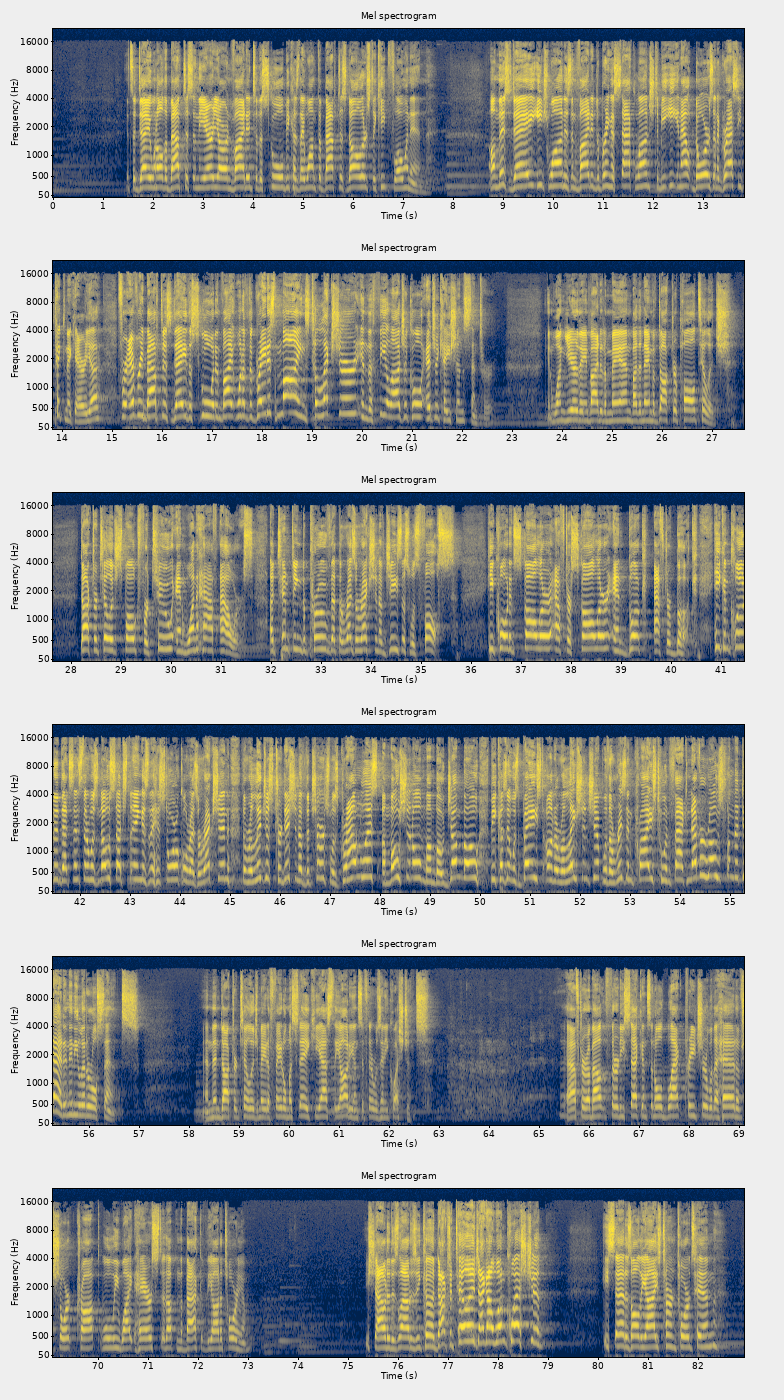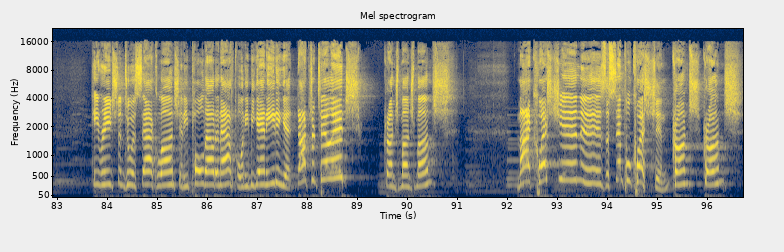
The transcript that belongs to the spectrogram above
It's a day when all the Baptists in the area are invited to the school because they want the Baptist dollars to keep flowing in. On this day, each one is invited to bring a sack lunch to be eaten outdoors in a grassy picnic area. For every Baptist day, the school would invite one of the greatest minds to lecture in the Theological Education Center. In one year, they invited a man by the name of Dr. Paul Tillich. Dr. Tillich spoke for two and one half hours, attempting to prove that the resurrection of Jesus was false he quoted scholar after scholar and book after book. He concluded that since there was no such thing as the historical resurrection, the religious tradition of the church was groundless, emotional, mumbo jumbo, because it was based on a relationship with a risen Christ who, in fact, never rose from the dead in any literal sense. And then Dr. Tillich made a fatal mistake. He asked the audience if there was any questions. After about 30 seconds, an old black preacher with a head of short, cropped, woolly white hair stood up in the back of the auditorium. He shouted as loud as he could, Dr. Tillich, I got one question. He said as all the eyes turned towards him. He reached into his sack lunch and he pulled out an apple and he began eating it. Dr. Tillich, crunch, munch, munch. My question is a simple question crunch, crunch.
